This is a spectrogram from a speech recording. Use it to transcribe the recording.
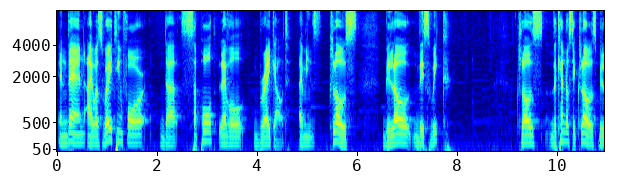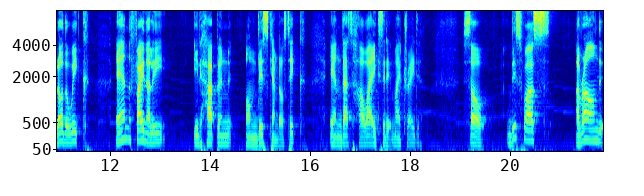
and then I was waiting for the support level breakout. I mean close below this week, close the candlestick close below the week, and finally it happened on this candlestick, and that's how I exited my trade. So this was around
